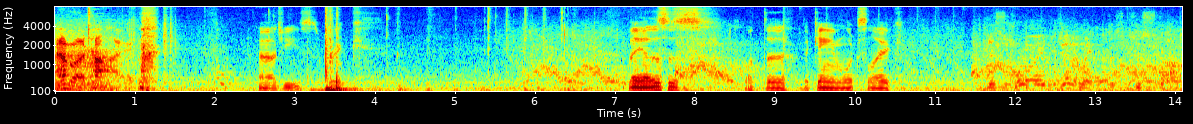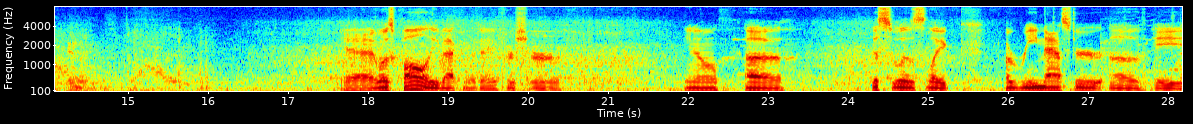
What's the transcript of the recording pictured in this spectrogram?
Hammer time! oh jeez, brick. But yeah, this is what the, the game looks like. Destroy generators to stop enemies. Yeah, it was quality back in the day for sure. You know, uh, this was like a remaster of a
